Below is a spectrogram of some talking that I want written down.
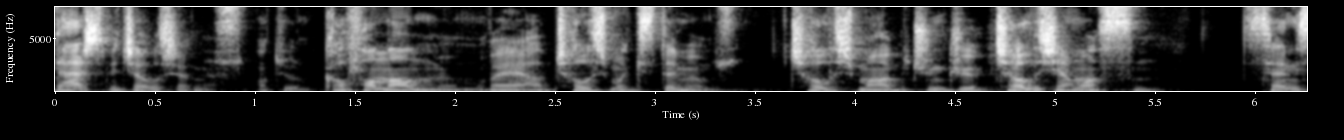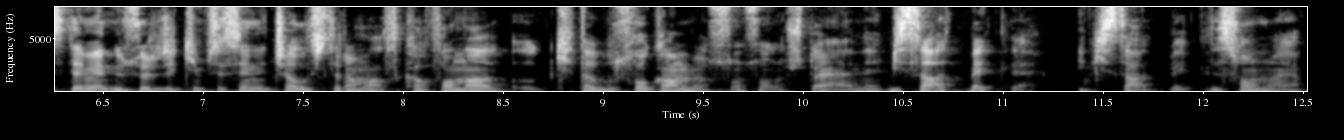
ders mi çalışamıyorsun atıyorum kafan almıyor mu veya çalışmak istemiyor musun? Çalışma abi çünkü çalışamazsın sen istemediğin sürece kimse seni çalıştıramaz. Kafana kitabı sokamıyorsun sonuçta yani. Bir saat bekle. iki saat bekle sonra yap.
